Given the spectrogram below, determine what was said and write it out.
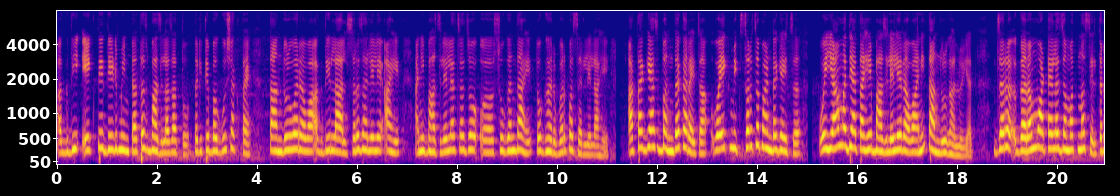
अगदी एक ते दीड मिनिटातच भाजला जातो. तर इथे बघू शकताय तांदूळ व रवा अगदी लालसर झालेले आहेत आणि भाजलेल्याचा जो सुगंध आहे तो घरभर पसरलेला आहे. आता गॅस बंद करायचा व एक मिक्सरचं भांडं घ्यायचं व यामध्ये आता हे भाजलेले रवा आणि तांदूळ घालूयात. जर गरम वाटायला जमत नसेल तर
